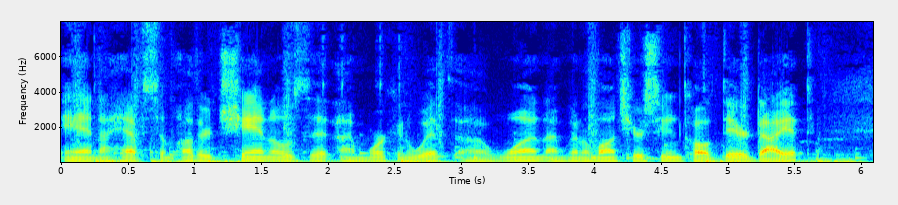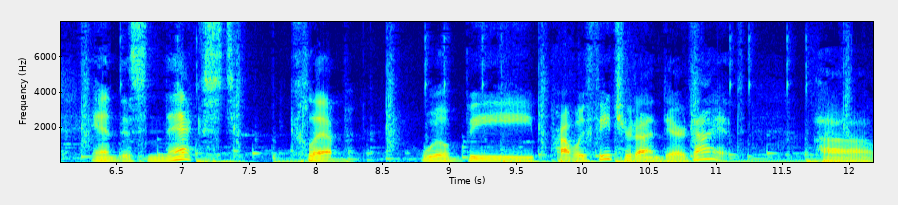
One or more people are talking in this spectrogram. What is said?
and I have some other channels that I'm working with. Uh, one I'm going to launch here soon called Dare Diet, and this next clip will be probably featured on Dare Diet. Uh,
